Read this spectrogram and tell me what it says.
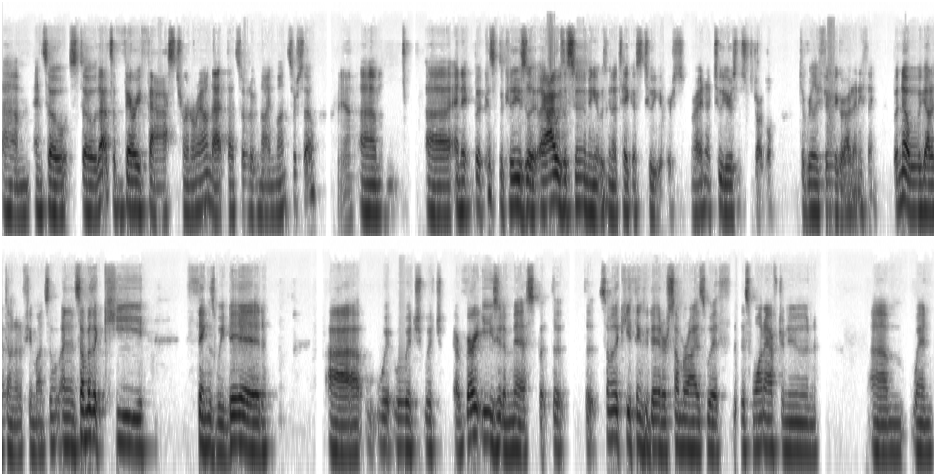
Um, and so, so that's a very fast turnaround. That that's sort of nine months or so. Yeah. Um, uh, and it because because easily I was assuming it was going to take us two years, right? And two years of struggle to really figure out anything. But no, we got it done in a few months. And some of the key things we did, uh, which which are very easy to miss, but the, the some of the key things we did are summarized with this one afternoon um, when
